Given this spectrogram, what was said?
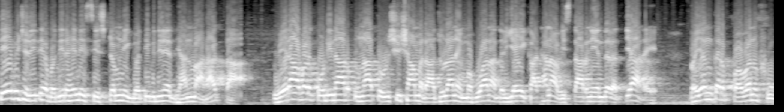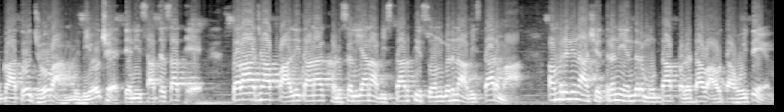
તેવી જ રીતે વધી રહેલી સિસ્ટમની ગતિવિધિને ધ્યાનમાં રાખતા વેરાવળ, કોડીનાર, ઉના તુલસીશ્યામ રાજુલા અને મહુવાના દરિયાઈ કાંઠાના વિસ્તારની અંદર અત્યારે ભયંકર પવન ફૂંકાતો જોવા મળી રહ્યો છે. તેની સાથે સાથે તળાજા, પાલીતાણા, ખડસલિયાના વિસ્તારથી સોનગઢના વિસ્તારમાં અમરેલીના ક્ષેત્રની અંદર મોટા પલટાવ આવતા હોય તેમ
